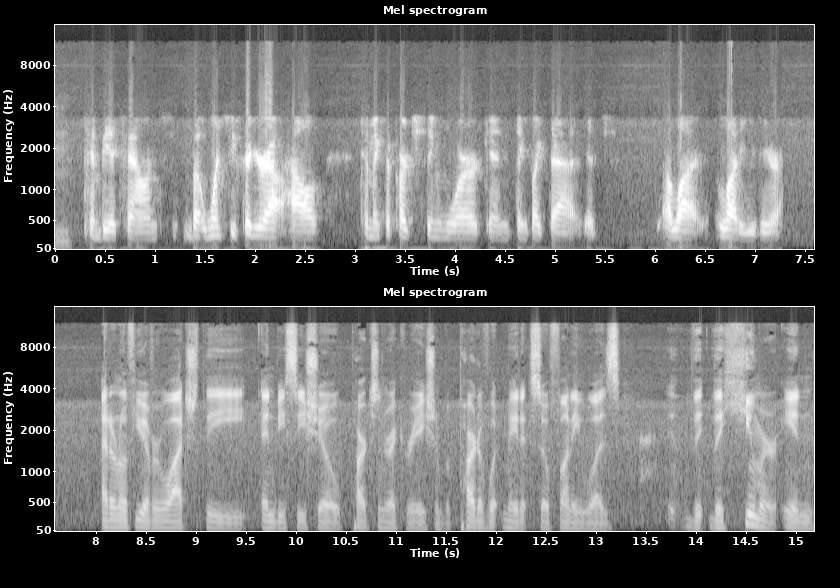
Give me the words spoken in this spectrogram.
mm. can be a challenge, but once you figure out how to make the purchasing work and things like that, it's a lot a lot easier. I don't know if you ever watched the NBC show Parks and Recreation, but part of what made it so funny was the the humor in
